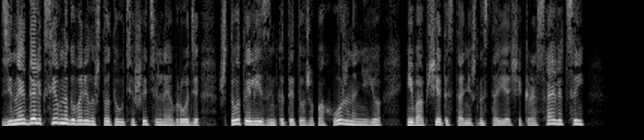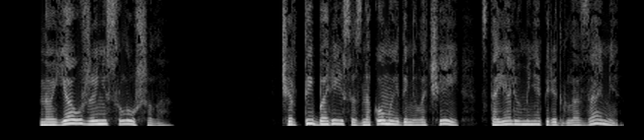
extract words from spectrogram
Зинаида Алексеевна говорила что-то утешительное вроде «Что ты, Лизонька, ты тоже похожа на нее, и вообще ты станешь настоящей красавицей». Но я уже не слушала. Черты Бориса, знакомые до мелочей, стояли у меня перед глазами,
